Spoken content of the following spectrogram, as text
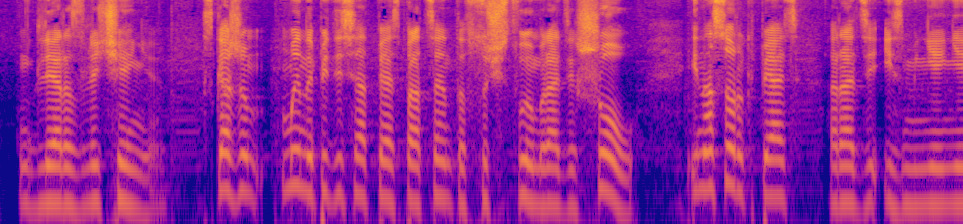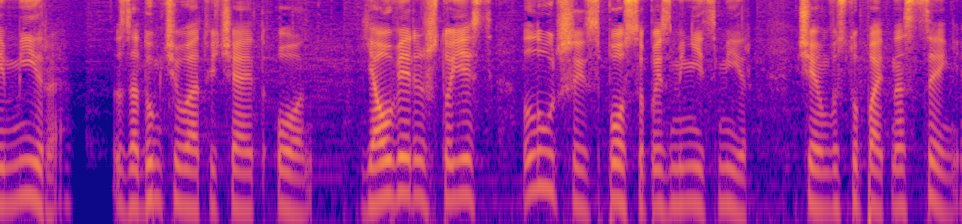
– для развлечения. Скажем, мы на 55% существуем ради шоу и на 45% ради изменения мира, задумчиво отвечает он. Я уверен, что есть лучший способ изменить мир, чем выступать на сцене.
